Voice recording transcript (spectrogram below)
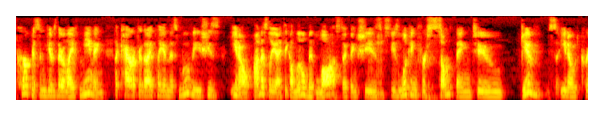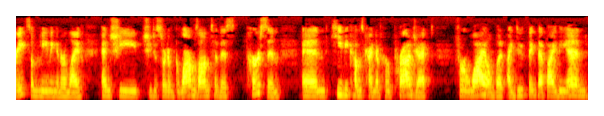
purpose and gives their life meaning. The character that I play in this movie, she's, you know, honestly, I think a little bit lost. I think she's, mm-hmm. she's looking for something to give, you know, create some meaning in her life. And she, she just sort of gloms onto this person and he becomes kind of her project for a while. But I do think that by the end,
